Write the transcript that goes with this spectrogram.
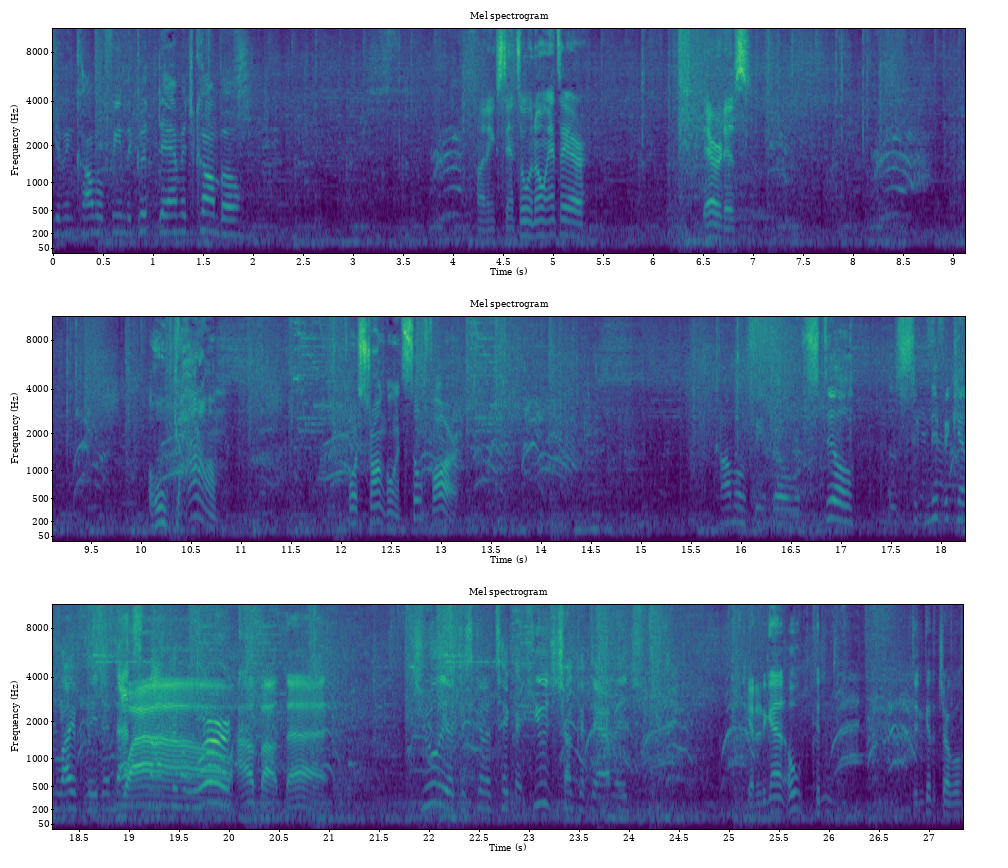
giving Combo Fiend the good damage combo. Hunting stance. Oh, no, anti-air. There it is. Oh, got him. Fort Strong going so far. Combo Fiend, though, with still a significant life lead, and that's wow. not going to work. How about that? Julia just going to take a huge chunk of damage. Get it again. Oh, couldn't. Didn't get the juggle.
